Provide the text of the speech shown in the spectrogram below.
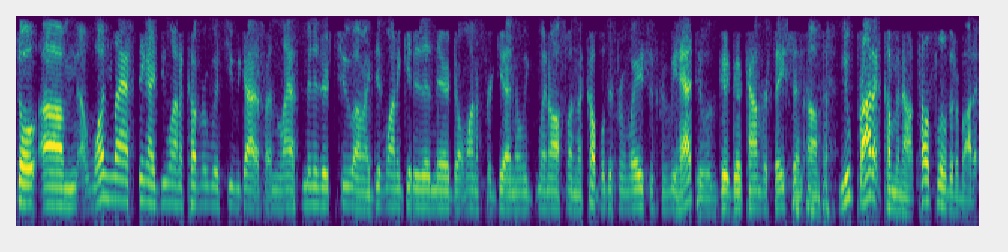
so um, one last thing I do want to cover with you. We got in the last minute or two. Um, I did want to get it in there. Don't want to forget. I know we went off on a couple different ways just because we had to. It was a good, good conversation. Um, new product coming out. Tell us a little bit about it.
